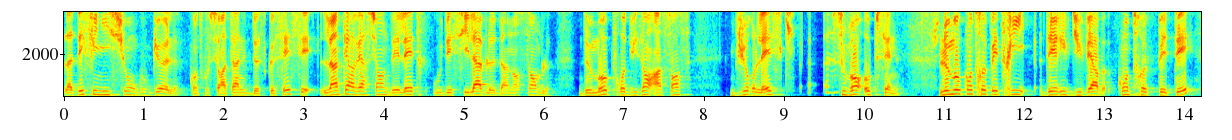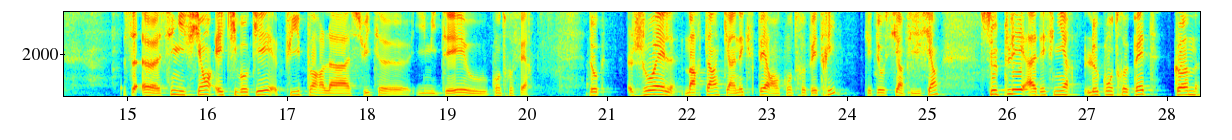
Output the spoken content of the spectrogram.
la définition Google qu'on trouve sur internet de ce que c'est, c'est l'interversion des lettres ou des syllabes d'un ensemble de mots produisant un sens burlesque, souvent obscène. Le mot contrepétrie dérive du verbe contrepéter, euh, signifiant équivoquer, puis par la suite euh, imiter ou contrefaire. Donc Joël Martin, qui est un expert en contrepétrie, qui était aussi un physicien, se plaît à définir le contrepète comme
